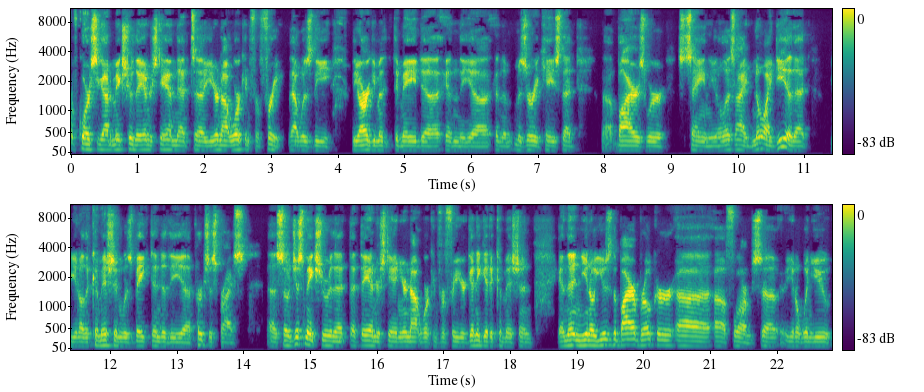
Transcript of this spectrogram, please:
of course, you got to make sure they understand that uh, you're not working for free. That was the the argument that they made uh, in the uh, in the Missouri case that uh, buyers were saying, you know, listen, I had no idea that you know the commission was baked into the purchase price. Uh, so just make sure that that they understand you're not working for free. You're going to get a commission, and then you know use the buyer broker uh, uh, forms. Uh, you know when you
